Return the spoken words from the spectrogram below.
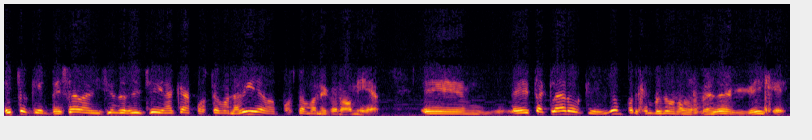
esto que empezaba diciendo, che, acá apostamos la vida o apostamos la economía. está claro que yo, por ejemplo, uno de los que dije,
